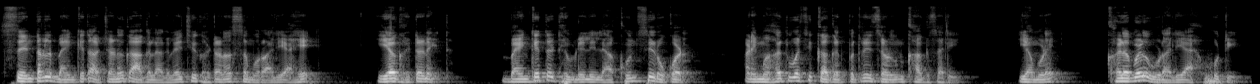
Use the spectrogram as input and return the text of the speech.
सेंट्रल बँकेत अचानक आग लागल्याची घटना समोर आली आहे. या घटनेत बँकेत ठेवलेली लाखोंचे रोकड आणि महत्त्वाची कागदपत्रे जळून खाक झाली. यामुळे खळबळ उडाली होती.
